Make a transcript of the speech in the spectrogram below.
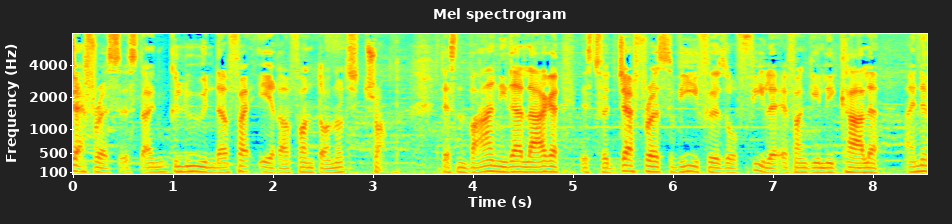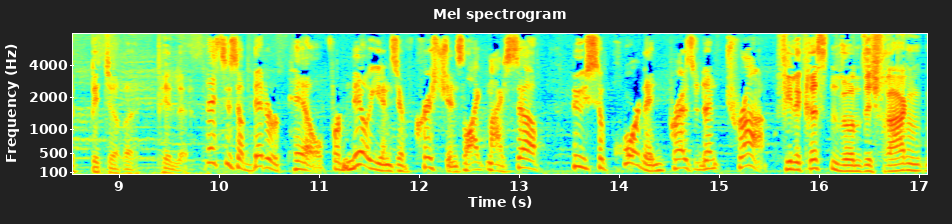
Jeffress ist ein glühender Verehrer von Donald Trump. Dessen Wahlniederlage ist für Jeffress wie für so viele Evangelikale eine bittere Pille. This is a bitter pill for millions of Christians like myself who supported President Trump. Viele Christen würden sich fragen,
